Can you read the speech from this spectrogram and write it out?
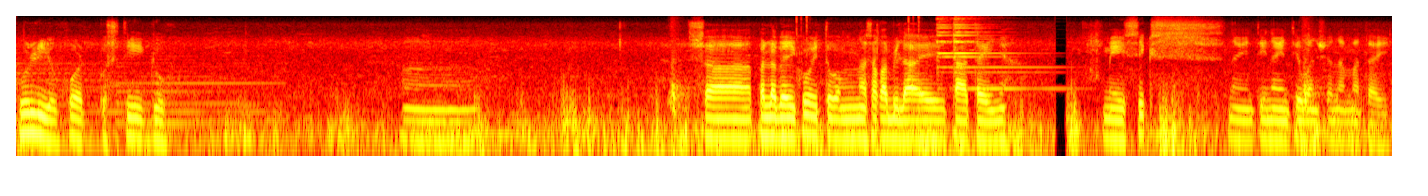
Julio Fort Postigo sa palagay ko ito ang nasa kabila ay tatay niya. May 6 1991 siya namatay.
